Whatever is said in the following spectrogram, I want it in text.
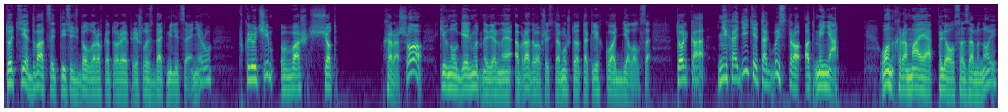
то те двадцать тысяч долларов, которые пришлось дать милиционеру, включим в ваш счет». «Хорошо!» Кивнул Гельмут, наверное, обрадовавшись тому, что так легко отделался. «Только не ходите так быстро от меня!» Он, хромая, плелся за мной,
